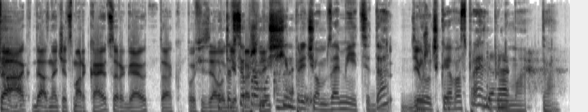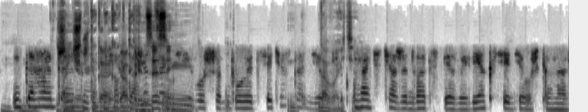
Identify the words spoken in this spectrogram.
Так, да, значит, сморкаются, рыгают, так, по физиологии Это все про прошли. мужчин причем, заметьте, да? Милочка, я вас правильно Да. понимаю? Да. Да, да. Женщины так да, никогда да, не- девушек будет, сейчас про девушек. Давайте. У нас сейчас же 21 век, все девушки у нас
